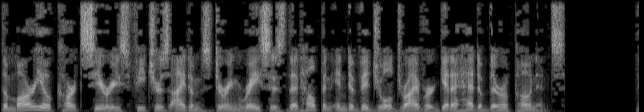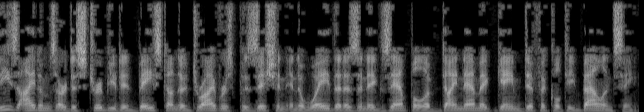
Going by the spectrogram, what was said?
The Mario Kart series features items during races that help an individual driver get ahead of their opponents. These items are distributed based on a driver's position in a way that is an example of dynamic game difficulty balancing.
